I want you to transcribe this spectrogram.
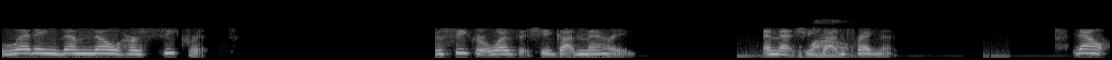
letting them know her secret. The secret was that she'd gotten married and that she'd wow. gotten pregnant. Now,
